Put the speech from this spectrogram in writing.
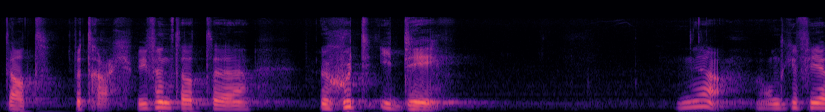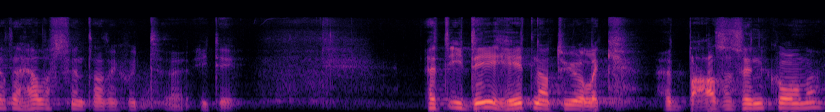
dat bedrag. Wie vindt dat uh, een goed idee? Ja, ongeveer de helft vindt dat een goed uh, idee. Het idee heet natuurlijk het basisinkomen.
